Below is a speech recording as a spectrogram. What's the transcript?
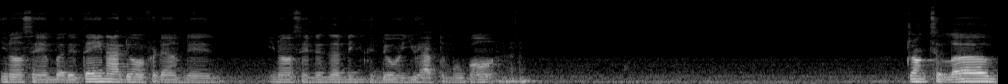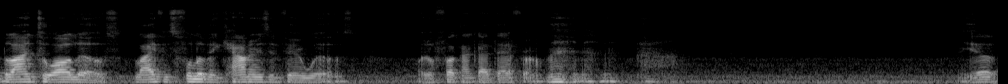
You know what I'm saying? But if they not doing for them, then, you know I'm saying, there's nothing you can do and you have to move on. Drunk to love, blind to all else. Life is full of encounters and farewells. Where the fuck I got that from? yep.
